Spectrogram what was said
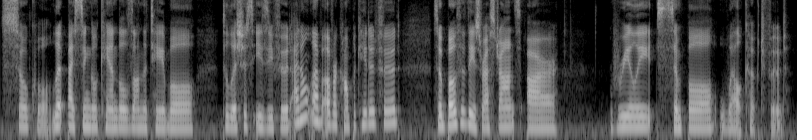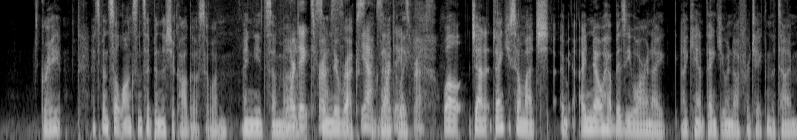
so cool. Lit by single candles on the table, delicious, easy food. I don't love overcomplicated food. So both of these restaurants are really simple, well cooked food. Great. It's been so long since I've been to Chicago, so um, I need some more uh, dates for some us. new recs. Yeah, exactly. more dates for us. Well, Janet, thank you so much. I, mean, I know how busy you are, and I, I can't thank you enough for taking the time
